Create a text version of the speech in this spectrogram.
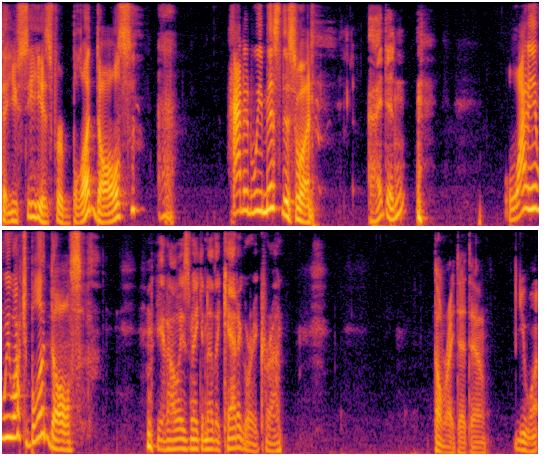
that you see is for Blood Dolls. How did we miss this one? I didn't. Why didn't we watch Blood Dolls? You can always make another category, Kron. Don't write that down. You want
